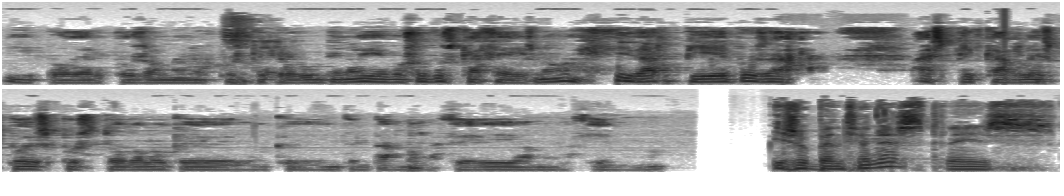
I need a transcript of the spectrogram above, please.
y poder pues al menos pues que pregunten oye vosotros qué hacéis no y dar pie pues a, a explicarles pues pues todo lo que, lo que intentamos hacer y vamos haciendo ¿no? y subvenciones tenéis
